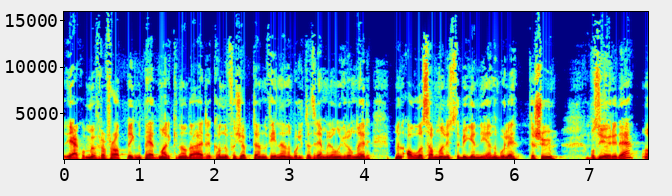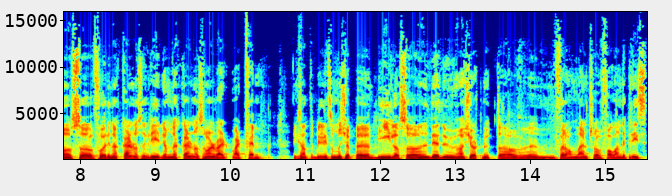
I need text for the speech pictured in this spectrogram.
Jeg kommer jo fra flatbygdene på Hedmarken, og der kan du få kjøpt en fin enebolig til tre millioner kroner, men alle sammen har lyst til å bygge en ny enebolig til sju. Og så gjør de det, og så får de nøkkelen, og så vrir de om nøkkelen, og så har den vært, vært fem. Ikke sant? Det blir litt som å kjøpe bil, og så det du har kjørt den ut av forhandleren, så faller den i pris.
